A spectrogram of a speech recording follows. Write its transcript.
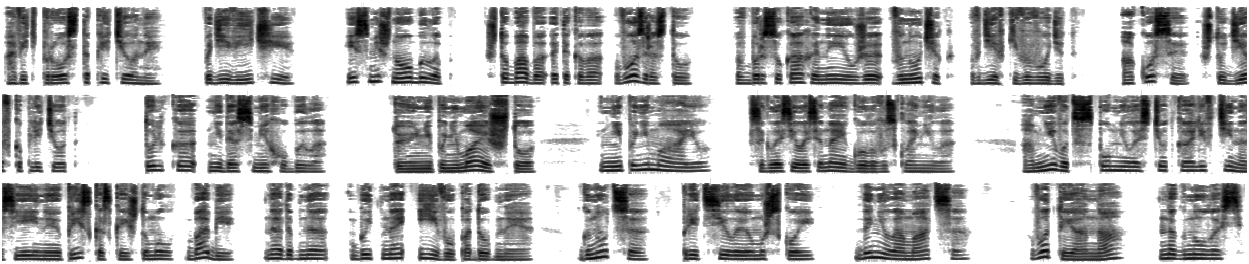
А ведь просто плетены, подевичьи. И смешно было б, что баба этакого возрасту в барсуках иные уже внучек в девки выводят, а косы, что девка плетет. Только не до смеху было. «Ты не понимаешь, что...» «Не понимаю», — согласилась она и голову склонила. А мне вот вспомнилась тетка Алевтина с ейною присказкой, что, мол, бабе надобно быть на Иву подобное, гнуться пред силою мужской, да не ломаться. Вот и она нагнулась.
